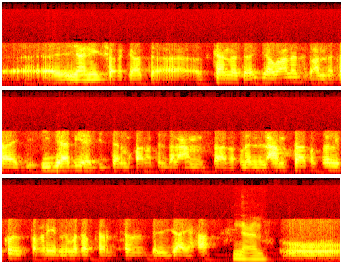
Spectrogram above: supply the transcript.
آه، يعني شركات آه، كان نتائجها وأعلنت عن نتائج إيجابية جدا مقارنة بالعام السابق لأن العام السابق الكل تقريبا متاثر بسبب الجائحة. نعم. و...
